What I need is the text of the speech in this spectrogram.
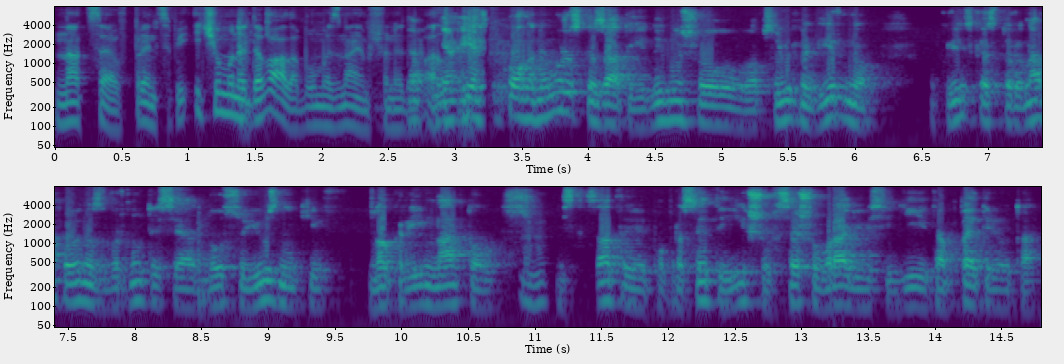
на це, в принципі, і чому не давала, бо ми знаємо, що не давала. я, я такого не можу сказати. Єдине, що абсолютно вірно, українська сторона повинна звернутися до союзників, до країн НАТО Мгм. і сказати, попросити їх, що все, що в радіусі дії там Петріота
